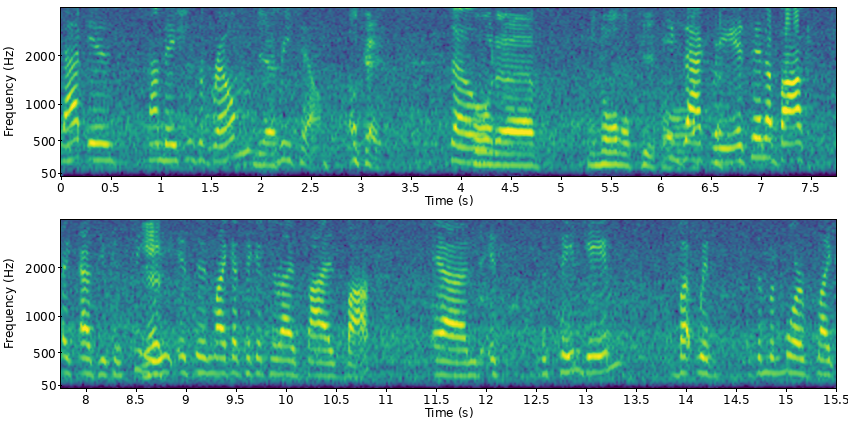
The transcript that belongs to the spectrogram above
That is Foundations of Rome Yes. retail. Okay. So For the the normal people. Exactly. It's in a box, as you can see. Yes. It's in like a Ticket to Ride size box, and it's the same game, but with the more like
